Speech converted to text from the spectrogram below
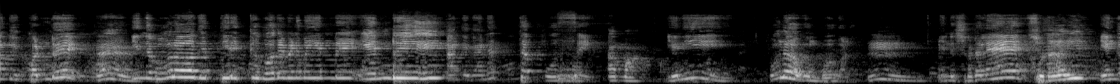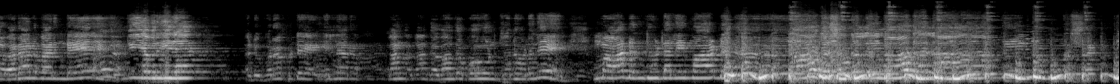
வாங்கிக் கொண்டு இந்த பூலோகத்திற்கு உதவிடுமை என்று என்று அங்கு கனத்த பூசை. ஆமா. இனி பூலோகம் போகணும். என்று சுடலே. சுடலை. எங்க வரான்னு பாருங்க. எங்கே வருகிறார்? அப்படி புறப்பட்டு எல்லாரும் வாங்க வாங்க வாங்க போவோம்னு சொன்ன உடனே மாடன் சுடலை மாட நாட சுடலை நாடலாம் சக்தி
